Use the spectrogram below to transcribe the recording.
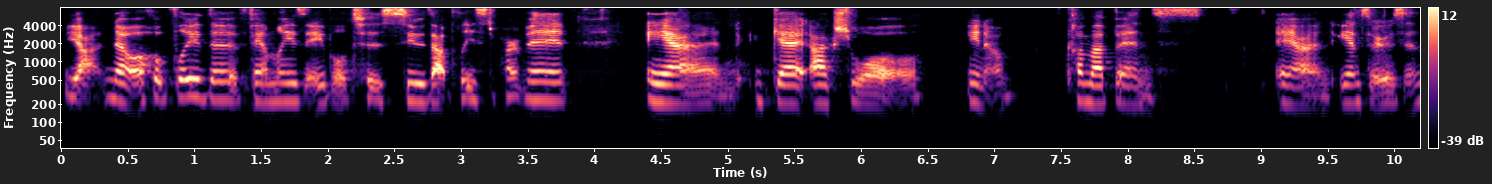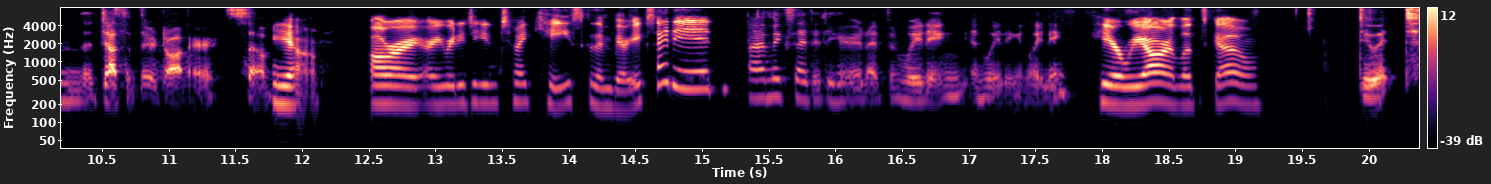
Yeah. No. Hopefully, the family is able to sue that police department and get actual, you know, comeuppance and answers in the death of their daughter. So, yeah. All right. Are you ready to get into my case? Because I'm very excited. I'm excited to hear it. I've been waiting and waiting and waiting. Here we are. Let's go. Do it.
